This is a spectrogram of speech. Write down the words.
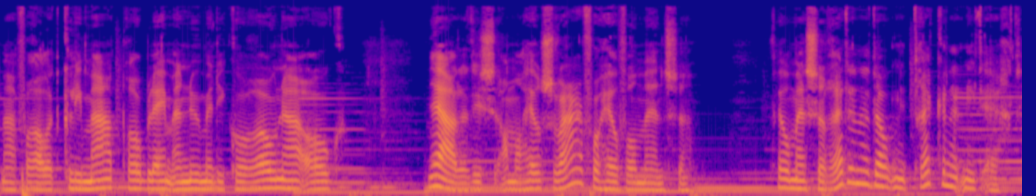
Maar vooral het klimaatprobleem en nu met die corona ook. Ja, dat is allemaal heel zwaar voor heel veel mensen. Veel mensen redden het ook niet, trekken het niet echt.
